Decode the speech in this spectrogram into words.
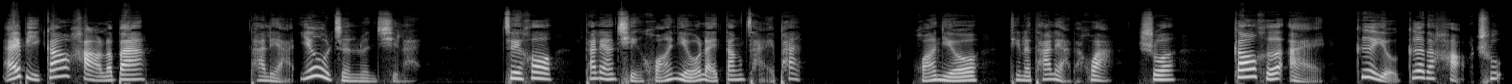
矮比高好了吧？”他俩又争论起来，最后他俩请黄牛来当裁判。黄牛听了他俩的话，说：“高和矮各有各的好处，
